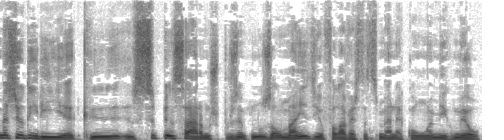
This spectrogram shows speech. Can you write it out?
mas eu diria que se pensarmos, por exemplo, nos alemães, e eu falava esta semana com um amigo meu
